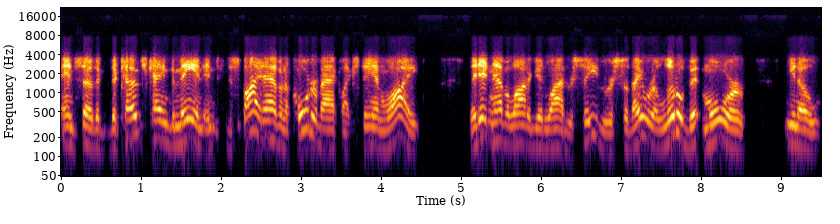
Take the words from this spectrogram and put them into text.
and so the, the coach came to me, and, and despite having a quarterback like Stan White, they didn't have a lot of good wide receivers. So they were a little bit more, you know,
